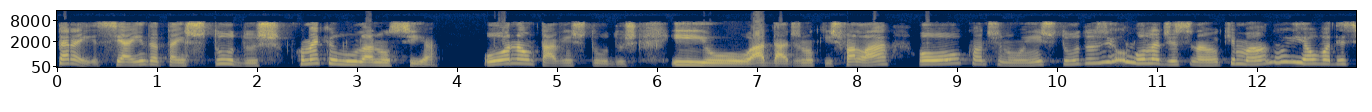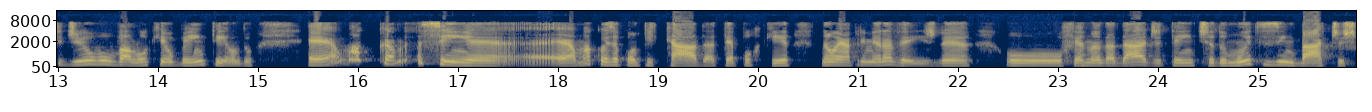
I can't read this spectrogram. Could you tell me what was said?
peraí, se ainda está em estudos, como é que o Lula anuncia? Ou não estava em estudos e o Haddad não quis falar, ou continua em estudos e o Lula disse: não, eu que mando e eu vou decidir o valor que eu bem entendo é uma assim é, é uma coisa complicada até porque não é a primeira vez né o Fernando Haddad tem tido muitos embates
